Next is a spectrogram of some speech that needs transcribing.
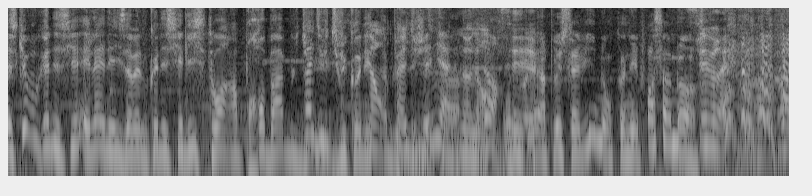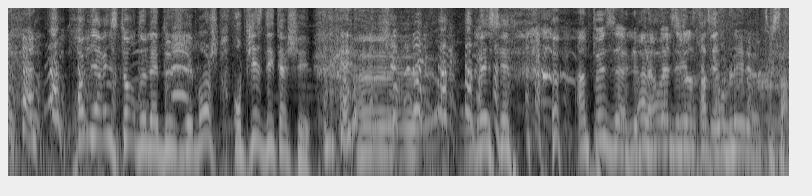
Est-ce que vous connaissiez, Hélène et Isabelle, vous connaissiez l'histoire improbable du, Pas du tout. Non, pas du génial. Non, non. On connaît un peu sa vie, mais on connaît pas sa mort. C'est vrai. Première histoire de la deuxième manche en pièces détachées. Euh, on va essayer, Un puzzle. Le voilà, on va puzzle essayer de de Jean rassembler euh, tout ça.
